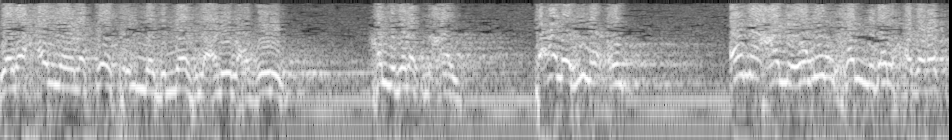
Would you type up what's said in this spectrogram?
ولا حول ولا قوة إلا بالله العلي العظيم. خلي بالك معايا تعالى هنا قد أنا على العموم خلي بال حضرتك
